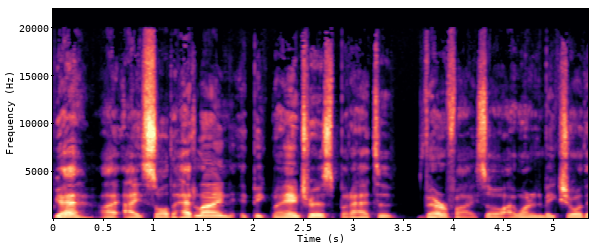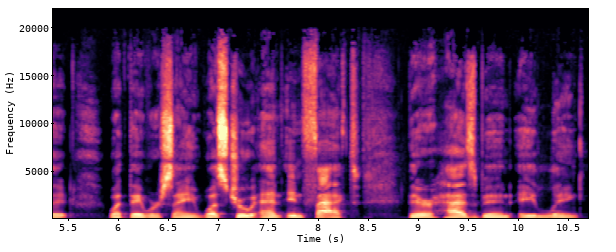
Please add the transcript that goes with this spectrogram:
yeah, I, I saw the headline. It piqued my interest, but I had to verify. So, I wanted to make sure that what they were saying was true. And in fact, there has been a link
